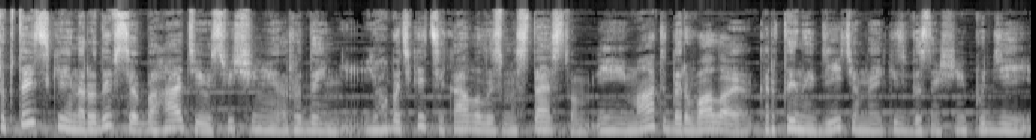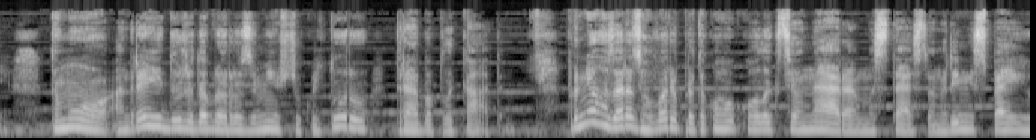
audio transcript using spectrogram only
Шептицький народився в багатій освіченій родині. Його батьки цікавились мистецтвом, і мати дарувала картини дітям на якісь визначні події. Тому Андрей дуже добре розумів, що культуру треба плекати. Про нього зараз говорять про такого колекціонера мистецтва на рівні Спей.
